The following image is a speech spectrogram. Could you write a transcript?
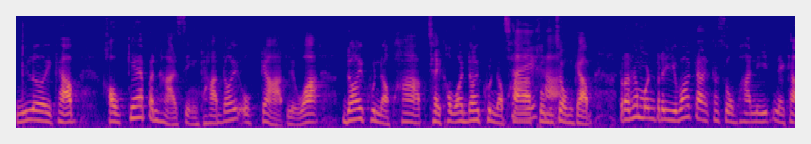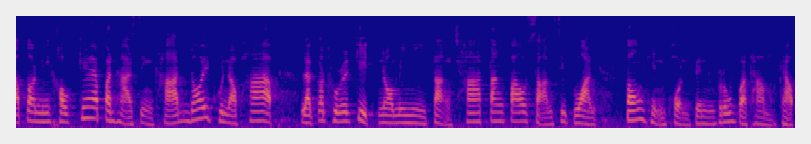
นี้เลยครับเขาแก้ปัญหาสินค้าด้อยโอกาส หรือว่าด้อยคุณภาพ ใช้คำว่าด้อยคุณภาพใช่ค่ะคุณผู้ชมครับ รัฐมนตรีว่าการกระทรวงพาณิชย์นะครับตอนนี้เขาแก้ปัญหาสินค้าด้อยคุณภาพ และก็ธุรกิจนอมินีต่างชาติตั้งเป้า 30 วัน ต้องเห็นผลเป็นรูปธรรมครับ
